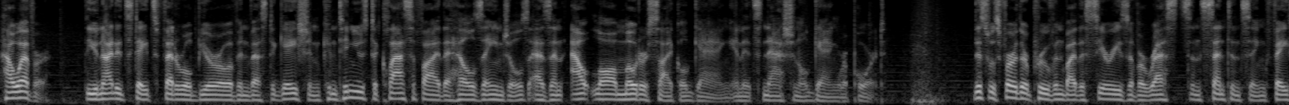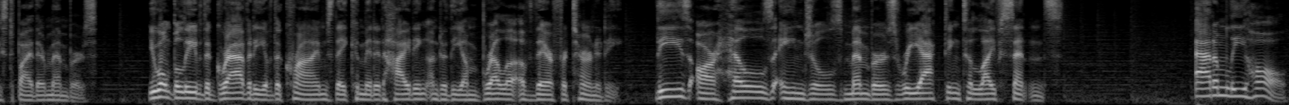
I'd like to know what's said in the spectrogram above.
However, the United States Federal Bureau of Investigation continues to classify the Hells Angels as an outlaw motorcycle gang in its National Gang Report. This was further proven by the series of arrests and sentencing faced by their members. You won't believe the gravity of the crimes they committed hiding under the umbrella of their fraternity. These are Hell's Angels members reacting to life sentence. Adam Lee Hall.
